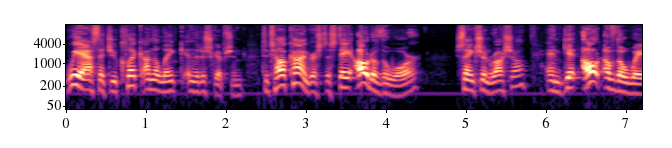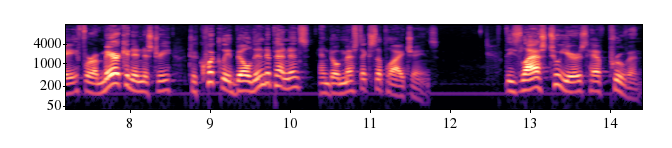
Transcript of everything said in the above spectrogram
We ask that you click on the link in the description to tell Congress to stay out of the war sanction Russia, and get out of the way for American industry to quickly build independence and domestic supply chains. These last two years have proven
